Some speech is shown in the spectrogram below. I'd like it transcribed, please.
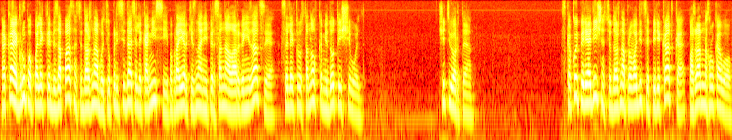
Какая группа по электробезопасности должна быть у председателя комиссии по проверке знаний персонала организации с электроустановками до 1000 вольт? Четвертое. С какой периодичностью должна проводиться перекатка пожарных рукавов?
